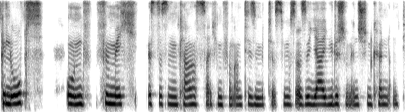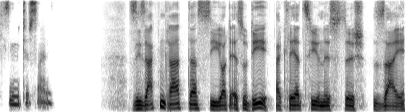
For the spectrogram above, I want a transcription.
gelobt. Und für mich ist das ein klares Zeichen von Antisemitismus. Also ja, jüdische Menschen können antisemitisch sein. Sie sagten gerade, dass die JSUD erklärt zionistisch sei.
